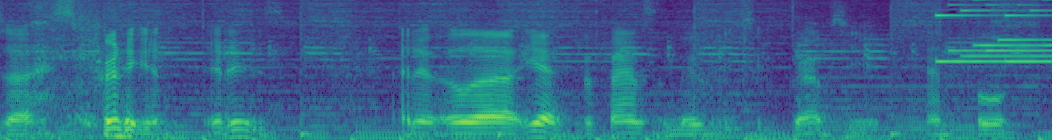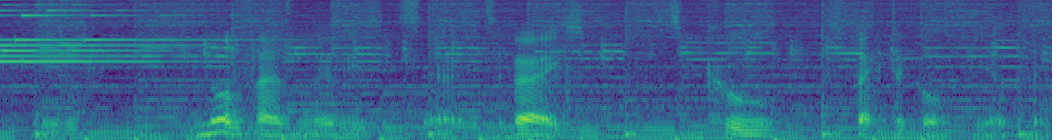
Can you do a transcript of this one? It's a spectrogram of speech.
is, uh, is brilliant. It is. And it'll, uh, yeah, for fans of the movies, it grabs you. And for even non-fans of the movies, it's, uh, it's a very it's a cool spectacle, the opening.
